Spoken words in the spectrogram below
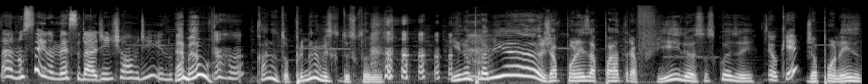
Ah, não sei, na minha cidade a gente chamava de hino. É mesmo? Aham. Cara, tô, a primeira vez que eu tô escutando isso. Hino pra mim é japonês a pátria filho, essas coisas aí. É o quê? Japonês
